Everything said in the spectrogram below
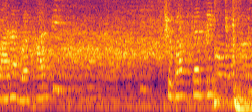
बारह बखाते शुभ अवसर पे।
